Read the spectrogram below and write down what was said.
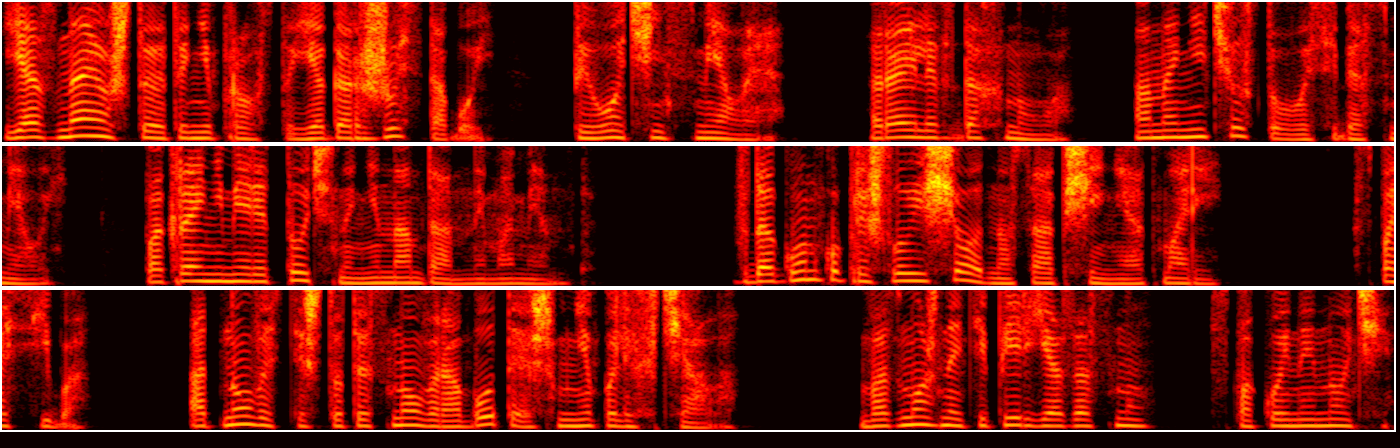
Я знаю, что это непросто. Я горжусь тобой. Ты очень смелая». Райли вздохнула. Она не чувствовала себя смелой. По крайней мере, точно не на данный момент. Вдогонку пришло еще одно сообщение от Мари. «Спасибо. От новости, что ты снова работаешь, мне полегчало. Возможно, теперь я засну. Спокойной ночи».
